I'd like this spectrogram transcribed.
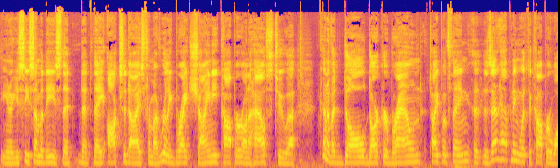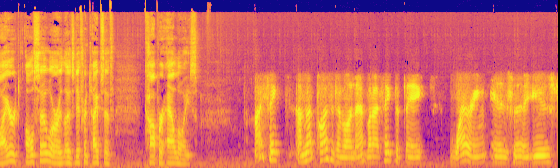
you know, you see some of these that that they oxidize from a really bright, shiny copper on a house to a, kind of a dull, darker brown type of thing. Uh, is that happening with the copper wire also, or are those different types of copper alloys? I think I'm not positive on that, but I think that the wiring is uh, used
